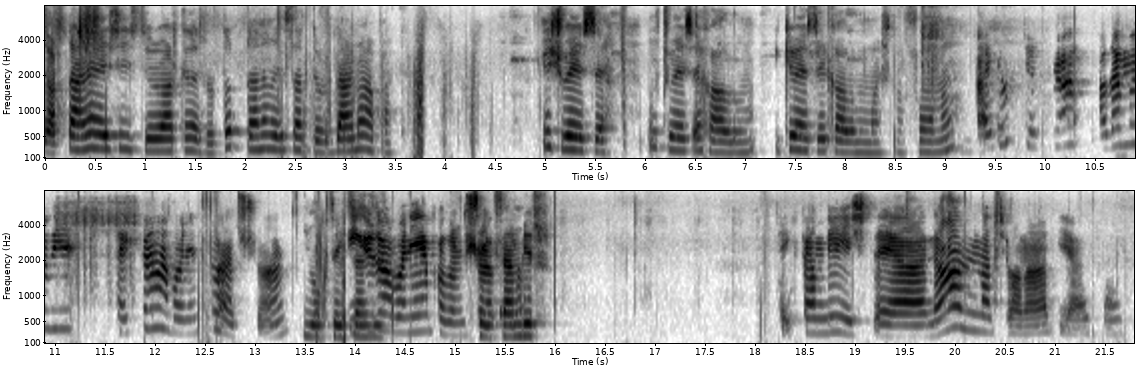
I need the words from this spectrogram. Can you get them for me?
4 tane VS istiyoruz arkadaşlar. 4 tane VS atıyoruz. Daha ne yapak? 3 VS. 3 VS kaldım. 2 VS kaldım maçtan sonra. Arkadaşlar adamın bir 80 abonesi var şu an. Yok Bir 100 81. abone yapalım şu an. 81. 81 işte ya. Ne anlatıyorsun abi ya sen?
